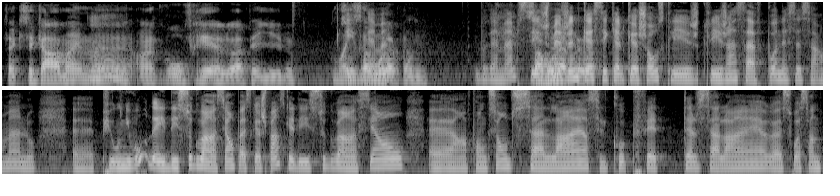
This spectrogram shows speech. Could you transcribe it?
Fait que c'est quand même mm. euh, un gros frais là, à payer. Là. Oui, ça, vraiment. vaut la peine. Vraiment. J'imagine que c'est quelque chose que les, que les gens savent pas nécessairement. Là. Euh, puis au niveau des, des, subventions, parce que je pense que des subventions, en fonction du salaire, si le couple fait tel salaire, 60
